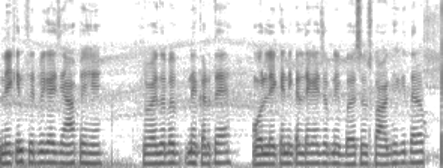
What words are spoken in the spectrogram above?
लेकिन फिर भी गाइज़ यहाँ पे है। तो वैसे अपने करते हैं। और लेकर निकलते गए अपनी बस उसको आगे की तरफ़।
